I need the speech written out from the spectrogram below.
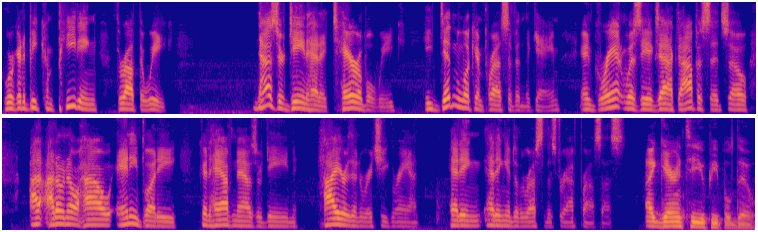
who are going to be competing throughout the week. Nasirildeen had a terrible week. He didn't look impressive in the game, and Grant was the exact opposite. So I, I don't know how anybody could have Nasirildeen higher than Richie Grant heading heading into the rest of this draft process. I guarantee you people do.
